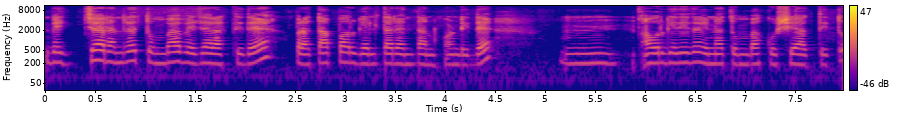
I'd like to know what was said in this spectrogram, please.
ಬೇಜಾರಂದರೆ ತುಂಬ ಬೇಜಾರಾಗ್ತಿದೆ. ಪ್ರತಾಪ್ ಅವ್ರು ಗೆಲ್ತಾರೆ ಅಂತ ಅಂದ್ಕೊಂಡಿದ್ದೆ ಅವ್ರು ಗೆದ್ದಿದ್ರೆ ಇನ್ನೂ ತುಂಬ ಖುಷಿ ಆಗ್ತಿತ್ತು.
